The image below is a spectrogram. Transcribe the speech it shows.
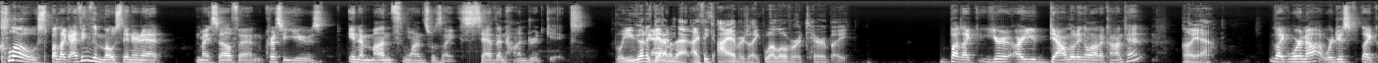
close but like i think the most internet myself and chrissy used in a month once was like 700 gigs Well, you got to get on that. I think I average like well over a terabyte. but like you're are you downloading a lot of content Oh yeah. like we're not we're just like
